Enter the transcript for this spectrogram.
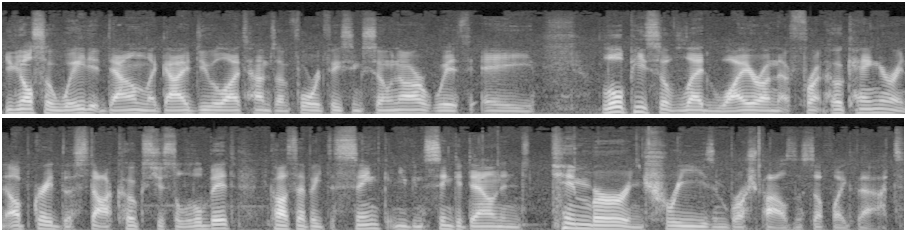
You can also weight it down like I do a lot of times on forward-facing sonar with a little piece of lead wire on that front hook hanger and upgrade the stock hooks just a little bit to cause that bait to sink and you can sink it down in timber and trees and brush piles and stuff like that.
